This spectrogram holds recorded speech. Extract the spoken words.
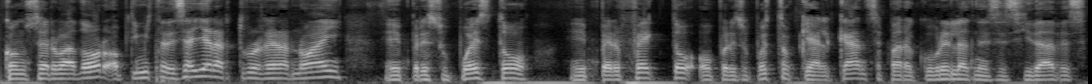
Conservador, optimista. Decía ayer Arturo Herrera, no hay eh, presupuesto eh, perfecto o presupuesto que alcance para cubrir las necesidades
